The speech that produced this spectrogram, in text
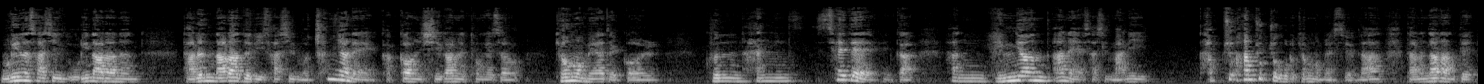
우리는 사실 우리나라는 다른 나라들이 사실 뭐 천년에 가까운 시간을 통해서 경험해야 될 걸 근 한 세대 그러니까 한 100년 안에 사실 많이 합축, 함축적으로 경험을 했어요. 나, 다른 나라한테,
